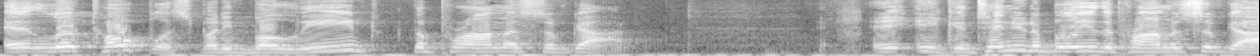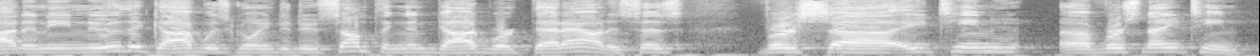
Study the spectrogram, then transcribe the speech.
It looked hopeless but he believed the promise of god. He continued to believe the promise of god and he knew that god was going to do something and god worked that out. It says verse uh, 18 uh, verse 19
